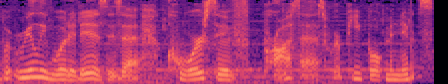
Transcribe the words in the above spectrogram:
But really what it is is a coercive process where people manipulate.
